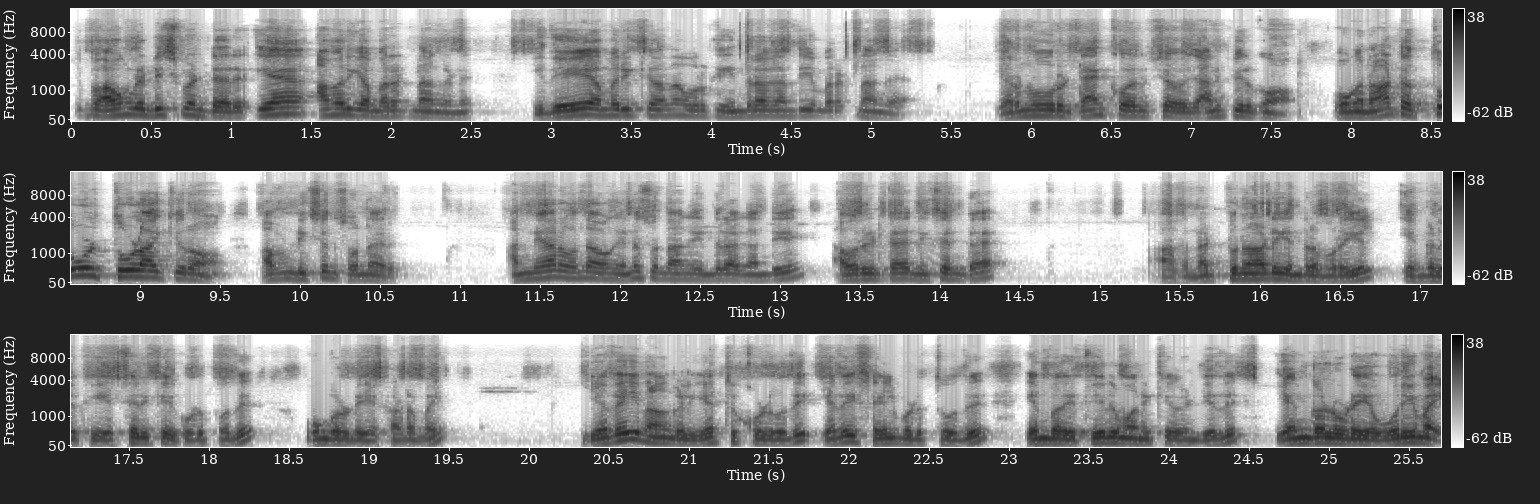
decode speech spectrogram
இப்போ அவங்கள டிச் பண்ணிட்டாரு. ஏன் அமெரிக்கா மிரட்டினாங்கன்னு? இதே அமெரிக்கா தான் ஒருக்கு. இந்திரா காந்தியும் மிரட்டினாங்க. இருநூறு டேங்க் அனுப்பியிருக்கோம். உங்க நாட்டை தூள் தூளாக்கிறோம் அப்படின்னு நிக்சன் சொன்னாரு. அந்நேரம் வந்து அவங்க என்ன சொன்னாங்க? இந்திரா காந்தி அவர்கிட்ட நிக்சன்கிட்ட ஆக நட்பு நாடு என்ற முறையில் எங்களுக்கு எச்சரிக்கை கொடுப்பது உங்களுடைய கடமை. எதை நாங்கள் ஏற்றுக்கொள்வது எதை செயல்படுத்துவது என்பதை தீர்மானிக்க வேண்டியது எங்களுடைய உரிமை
